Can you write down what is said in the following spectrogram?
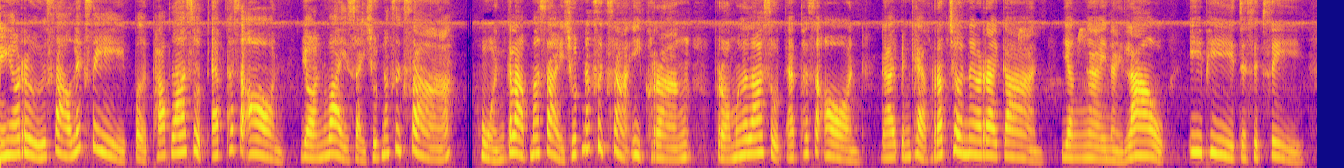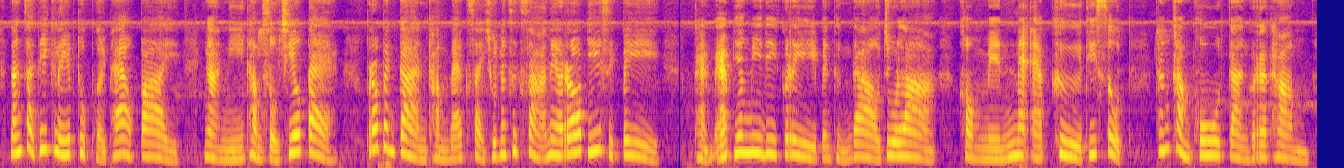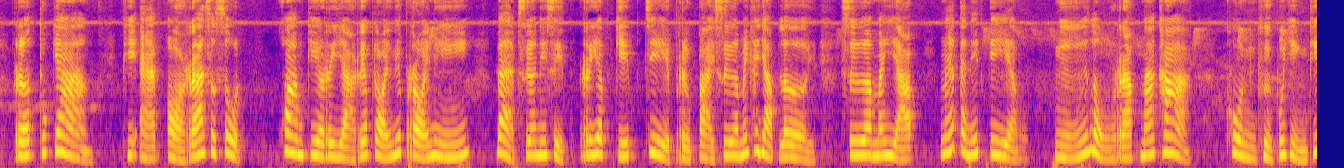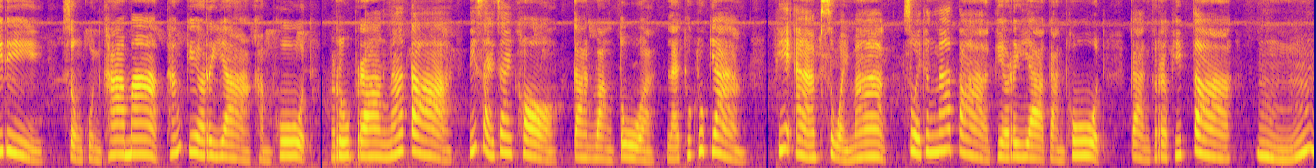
นี่หรือสาวเลขสี่เปิดภาพล่าสุดแอปทัศออนย้อนวัยใส่ชุดนักศึกษา หวนกลับมาใส่ชุดนักศึกษาอีกครั้ง เพราะเมื่อล่าสุดแอปทัศออนได้เป็นแขกรับเชิญในรายการ ยังไงไหนเล่า EP 74 หลังจากที่คลิปถูกเผยแพร่ออกไป งานนี้ทำโซเชียลแตก เพราะเป็นการคัมแบ็กใส่ชุดนักศึกษาในรอบ 20 ปี แถมแอปยังมีดีกรีเป็นถึงดาวจุฬาคอมเมนต์แม่แอปคือที่สุด ทั้งคำพูดการกระทำริศทุกอย่าง พี่แอปออร่าสุดๆ ความกิริยาเรียบร้อยเรียบร้อยนี้ แบบเสื้อนิสิตเรียบกิฟจีบ หรือปลายเสื้อไม่ขยับเลย เสื้อไม่ยับ แม้แต่นิดเดียวหงือหลงรักมากค่ะ คุณคือผู้หญิงที่ดี ส่งคุณค่ามากทั้งกิริยาคำพูด รูปร่างหน้าตา นิสัยใจคอ การวางตัวและทุกๆอย่าง พี่แอฟสวยมาก สวยทั้งหน้าตากิริยาการพูด การกระพริบตา อืม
